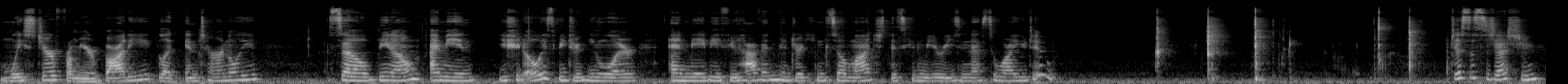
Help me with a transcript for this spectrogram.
moisture from your body, like internally. So, you know, I mean, you should always be drinking water. And maybe if you haven't been drinking so much, this can be a reason as to why you do. Just a suggestion.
